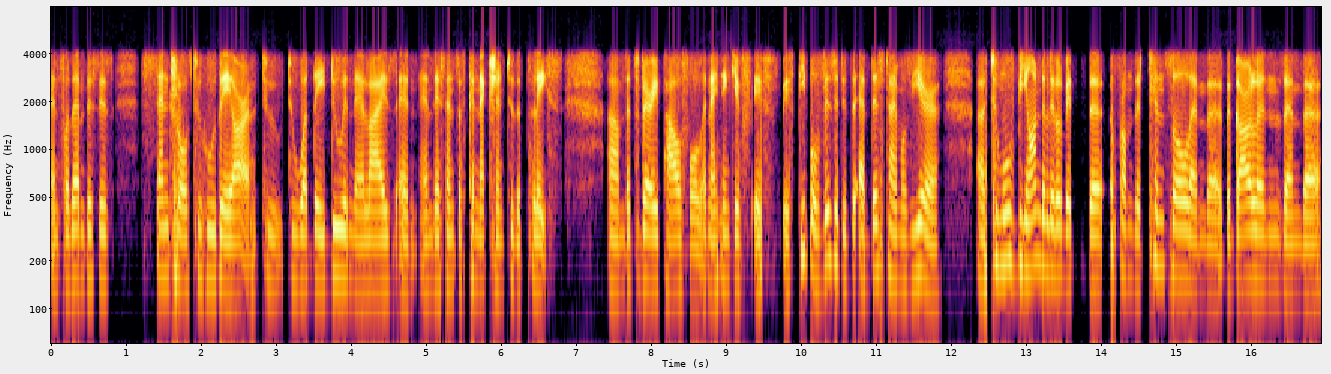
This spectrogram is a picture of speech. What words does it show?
And for them, this is central to who they are, to, to what they do in their lives and, and their sense of connection to the place. Um, that's very powerful. And I think if, if, if people visited at this time of year, uh, to move beyond a little bit the, from the tinsel and the, the garlands and the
